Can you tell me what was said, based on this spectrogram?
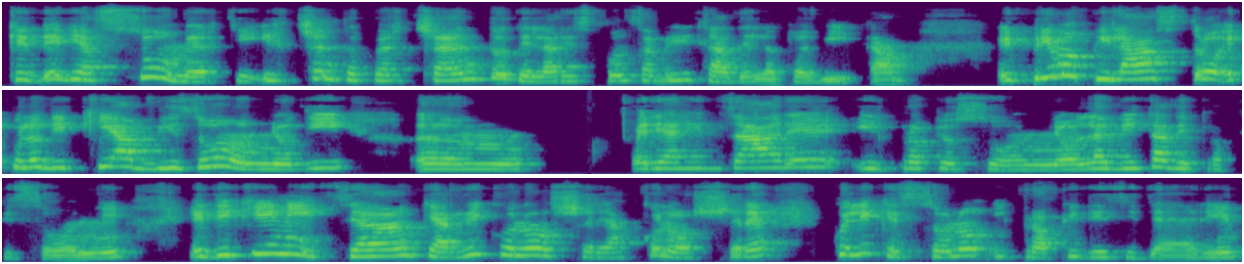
che devi assumerti il 100% della responsabilità della tua vita. Il primo pilastro è quello di chi ha bisogno di um, realizzare il proprio sogno, la vita dei propri sogni e di chi inizia anche a riconoscere e a conoscere quelli che sono i propri desideri.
